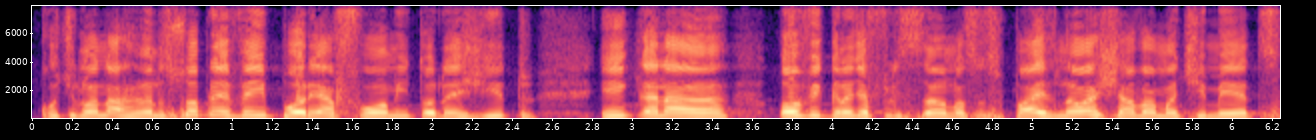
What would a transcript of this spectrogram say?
continua narrando: sobreveio, porém, a fome em todo o Egito, e em Canaã houve grande aflição. Nossos pais não achavam mantimentos,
